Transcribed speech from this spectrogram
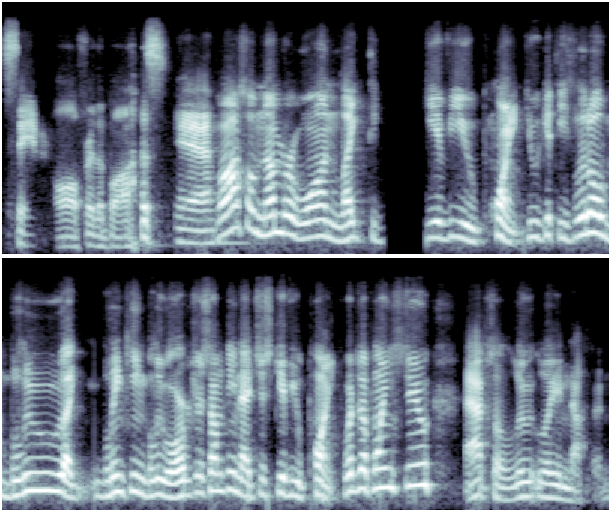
to save it all for the boss. Yeah. But also, number one, like to give you point. You get these little blue, like blinking blue orbs or something that just give you point. What do the points do? Absolutely nothing.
